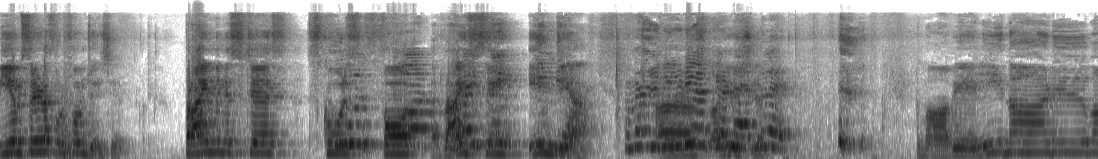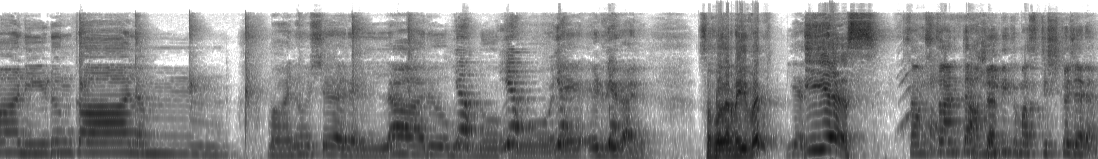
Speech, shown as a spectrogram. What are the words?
പി എം ശ്രീയുടെ ഫുൾ ഫോം ചോദിച്ചു. Prime minister's schools for rising India Maveli നാട് വാണിടും കാലം. മനുഷ്യരെല്ലാരും ഒന്നുപോലെ എഴുതിയ കാര്യം. സഹോദരൻ ഇവൻ. യെസ്. സംസ്ഥാനത്ത് അമീബിക് മസ്തിഷ്കജരം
